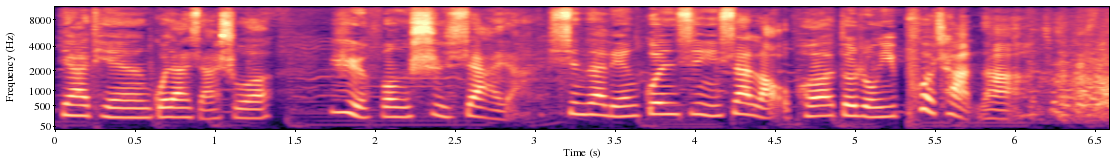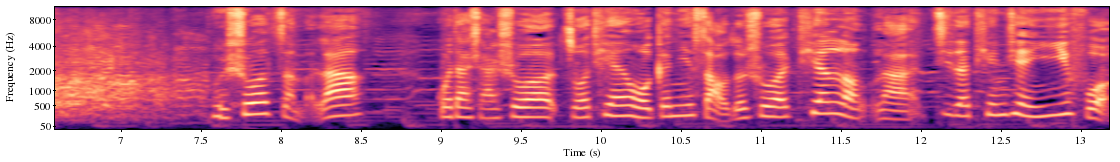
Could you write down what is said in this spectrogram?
第二天，郭大侠说：“日风势下呀，现在连关心一下老婆都容易破产呐。”我说：“怎么了？”郭大侠说：“昨天我跟你嫂子说天冷了，记得添件衣服，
